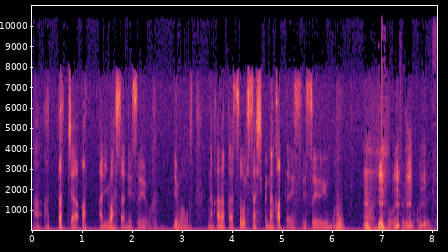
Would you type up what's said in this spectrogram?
あ、あったっちゃあ、ありましたね、そういえば。でも、なかなかそう久しくなかったですね、そういうの。まあ、そうそういうことです。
